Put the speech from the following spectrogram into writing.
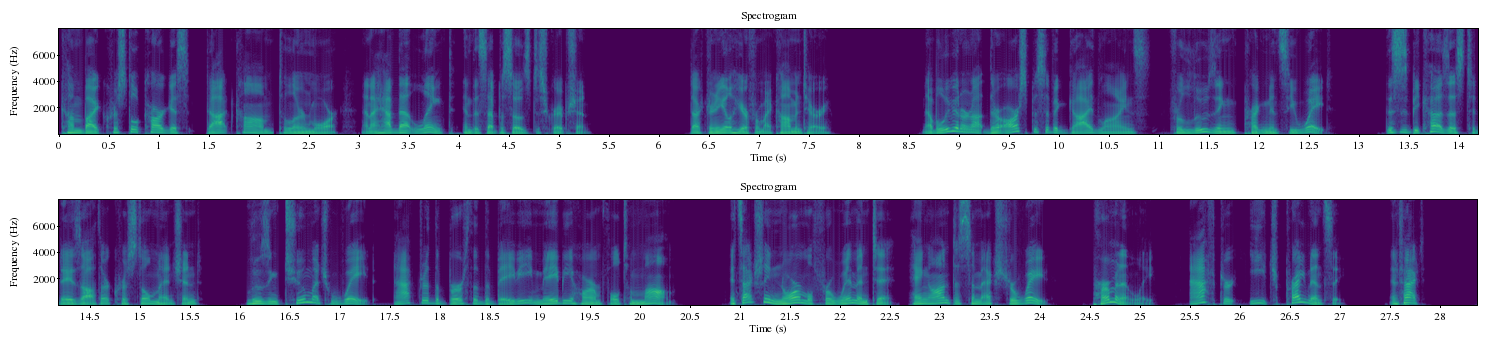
Come by crystalkarges.com to learn more, and I have that linked in this episode's description. Dr. Neal here for my commentary. Now, believe it or not, there are specific guidelines for losing pregnancy weight. This is because, as today's author, Crystal, mentioned, losing too much weight after the birth of the baby may be harmful to mom. It's actually normal for women to hang on to some extra weight permanently after each pregnancy. In fact,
